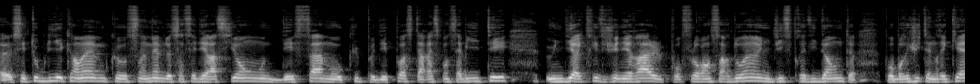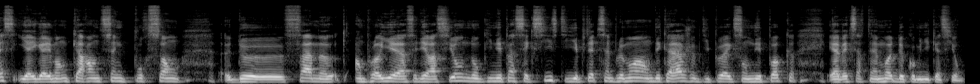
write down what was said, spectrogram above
Euh, c'est oublier quand même qu'au sein même de sa fédération, des femmes occupent des postes à responsabilité. Une directrice générale pour Florence Ardouin, une vice-présidente pour Brigitte Henriquez. Il y a également 45% de femmes employées à la fédération. Donc il n'est pas sexiste, il est peut-être simplement en décalage un petit peu avec son époque et avec certains modes de communication.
